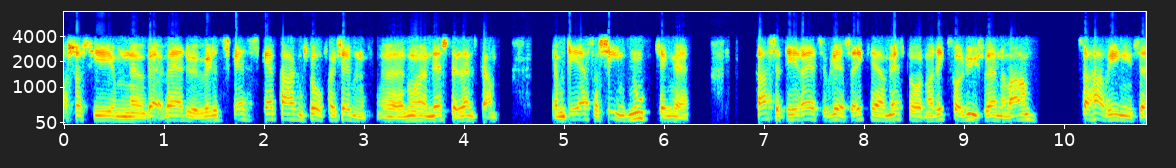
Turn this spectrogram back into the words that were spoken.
Og så sige, jamen, øh, hvad, hvad er det, vi vil? Skal, skal parken stå for eksempel, øh, nu er næste landskamp? Jamen, det er for sent nu, tænker jeg græsset det reetablerer sig ikke her om efteråret, når det ikke får lys, vand og varme. Så har vi egentlig, så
